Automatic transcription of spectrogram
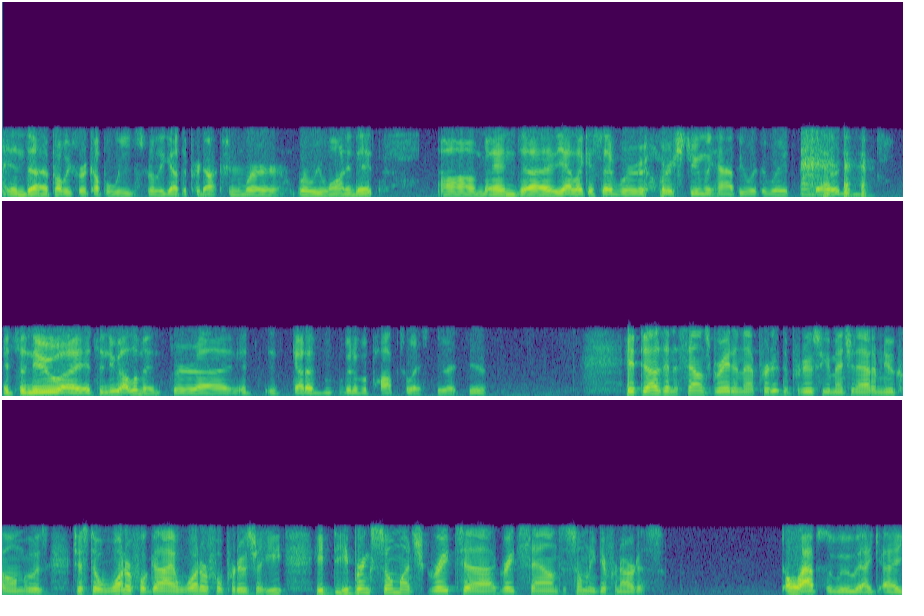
and uh, probably for a couple weeks really got the production where where we wanted it. Um, and uh, yeah, like I said, we're we're extremely happy with the way it turned out. It's a new uh, it's a new element for uh, it's it's got a bit of a pop twist to it too. It does, and it sounds great. And that produ- the producer you mentioned, Adam Newcomb, who is just a wonderful guy, a wonderful producer. He he he brings so much great uh, great sound to so many different artists. Oh, absolutely. I I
